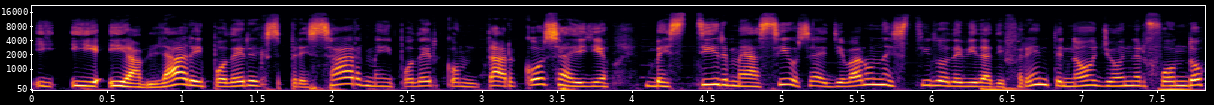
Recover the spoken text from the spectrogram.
y, hablar y poder expresarme y poder contar cosas y vestirme así, o sea, llevar un estilo de vida diferente, ¿no? Yo en el fondo,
